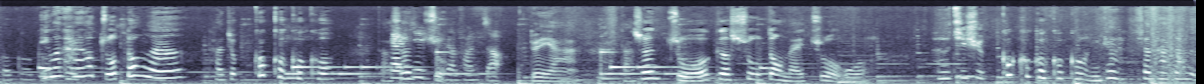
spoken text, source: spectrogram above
抠抠？因为它要啄洞啊，它就抠抠抠抠，打算啄。对呀、啊，打算啄个树洞来做窝。它要继续抠抠抠抠抠，你看，像它这样子，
